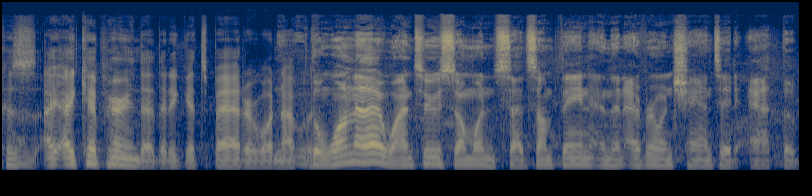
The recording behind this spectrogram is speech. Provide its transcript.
because I, I kept hearing that that it gets bad or whatnot. But The one that I went to, someone said something, and then everyone chanted at the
